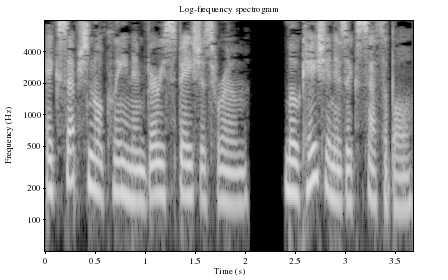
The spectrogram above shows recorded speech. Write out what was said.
Exceptional clean and very spacious room. Location is accessible.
